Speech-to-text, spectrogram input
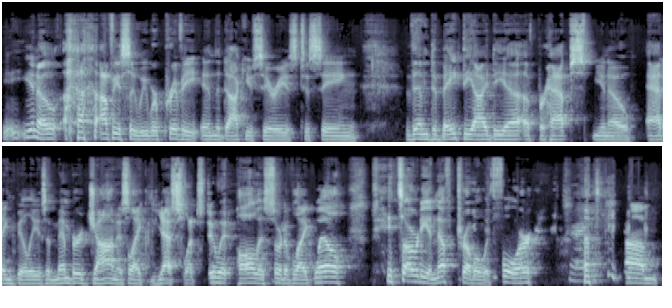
you know, obviously, we were privy in the docu series to seeing them debate the idea of perhaps you know adding Billy as a member. John is like, yes, let's do it. Paul is sort of like, well, it's already enough trouble with four. um,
